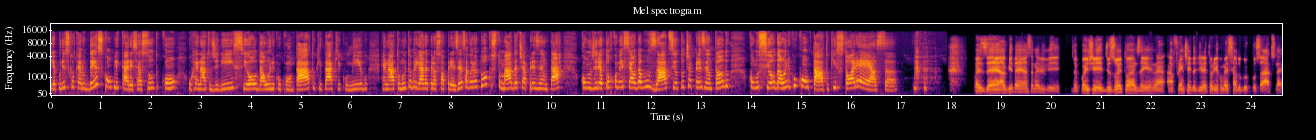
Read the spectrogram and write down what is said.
e é por isso que eu quero descomplicar esse assunto com o Renato Diniz, CEO da Único Contato, que está aqui comigo. Renato, muito obrigada pela sua presença. Agora eu estou acostumada a te apresentar como diretor comercial da Busatos e eu estou te apresentando como CEO da Único Contato. Que história é essa? Pois é, a vida é essa, né, Vivi? Depois de 18 anos aí na à frente aí da diretoria comercial do Grupo Usatos, né?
